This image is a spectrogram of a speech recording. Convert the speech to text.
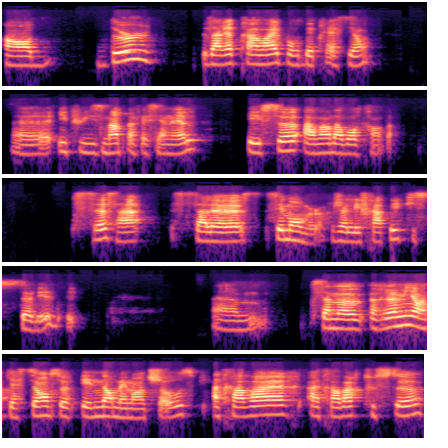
en deux arrêts de travail pour dépression, épuisement professionnel. Et ça, avant d'avoir 30 ans. Ça, ça, ça c'est mon mur. Je l'ai frappé, puis solide. Euh, ça m'a remis en question sur énormément de choses. Puis à travers, à travers tout ça,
